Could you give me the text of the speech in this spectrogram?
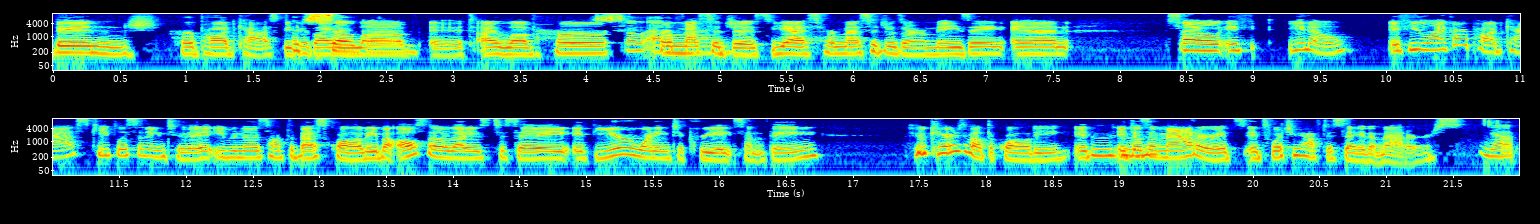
binge her podcast because I love good. it. I love her so her messages. Yes, her messages are amazing. And so if you know, if you like our podcast, keep listening to it, even though it's not the best quality. But also that is to say, if you're wanting to create something, who cares about the quality? It mm-hmm. it doesn't matter. It's it's what you have to say that matters. Yep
